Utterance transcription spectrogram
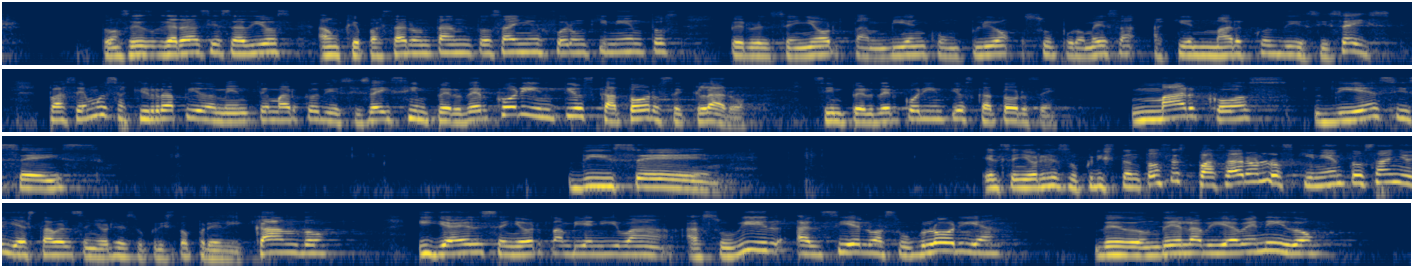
Entonces, gracias a Dios, aunque pasaron tantos años, fueron 500, pero el Señor también cumplió su promesa aquí en Marcos 16. Pasemos aquí rápidamente Marcos 16, sin perder Corintios 14, claro sin perder Corintios 14. Marcos 16 dice el Señor Jesucristo. Entonces pasaron los 500 años y ya estaba el Señor Jesucristo predicando y ya el Señor también iba a subir al cielo a su gloria, de donde él había venido,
